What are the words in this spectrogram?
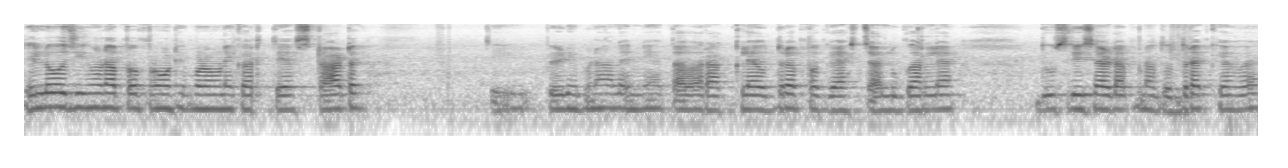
ਤੇ ਲੋ ਜੀ ਹੁਣ ਆਪਾਂ ਪਰੌਂਠੇ ਬਣਾਉਣੇ ਕਰਤੇ ਆ ਸਟਾਰਟ ਤੇ ਪੇੜੇ ਬਣਾ ਲੈਨੇ ਆ, ਤਵਾ ਰੱਖ ਲਿਆ, ਉਧਰ ਆਪਾਂ ਗੈਸ ਚਾਲੂ ਕਰ ਲਿਆ। ਦੂਸਰੀ ਸਾਈਡ ਆਪਣਾ ਦੁੱਧ ਰੱਖਿਆ ਹੋਇਆ।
